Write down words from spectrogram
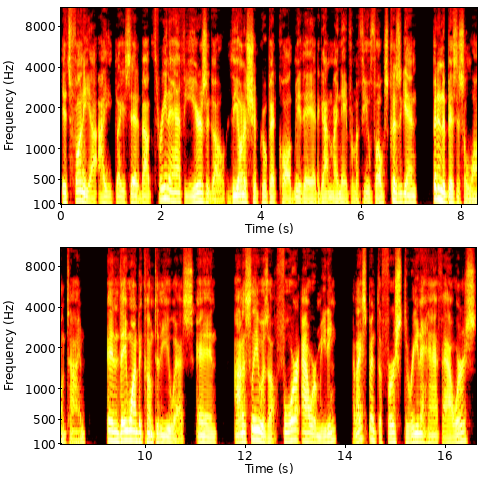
it's funny. I, I, like I said, about three and a half years ago, the ownership group had called me. They had gotten my name from a few folks because, again, been in the business a long time, and they wanted to come to the U.S. And honestly, it was a four-hour meeting, and I spent the first three and a half hours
